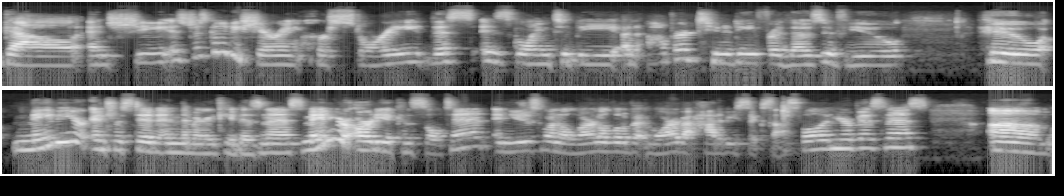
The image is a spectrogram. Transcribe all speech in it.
gal. And she is just going to be sharing her story. This is going to be an opportunity for those of you who maybe you're interested in the Mary Kay business. Maybe you're already a consultant and you just want to learn a little bit more about how to be successful in your business. Um,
